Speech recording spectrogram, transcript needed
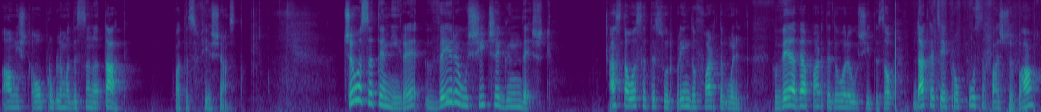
au, niște, au o problemă de sănătate. Poate să fie și asta. Ce o să te mire, vei reuși ce gândești. Asta o să te surprindă foarte mult, că vei avea parte de o reușită. Sau dacă ți-ai propus să faci ceva,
